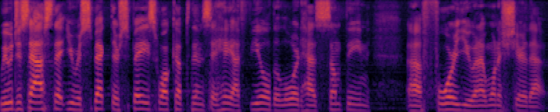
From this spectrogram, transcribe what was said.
we would just ask that you respect their space, walk up to them and say, "Hey, I feel the Lord has something uh, for you, and I want to share that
